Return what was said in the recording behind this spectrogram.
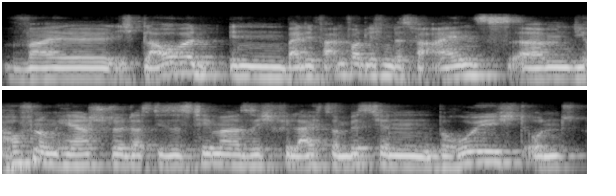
weil ich glaube, in, bei den Verantwortlichen des Vereins ähm, die Hoffnung herrschte, dass dieses Thema sich vielleicht so ein bisschen beruhigt und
